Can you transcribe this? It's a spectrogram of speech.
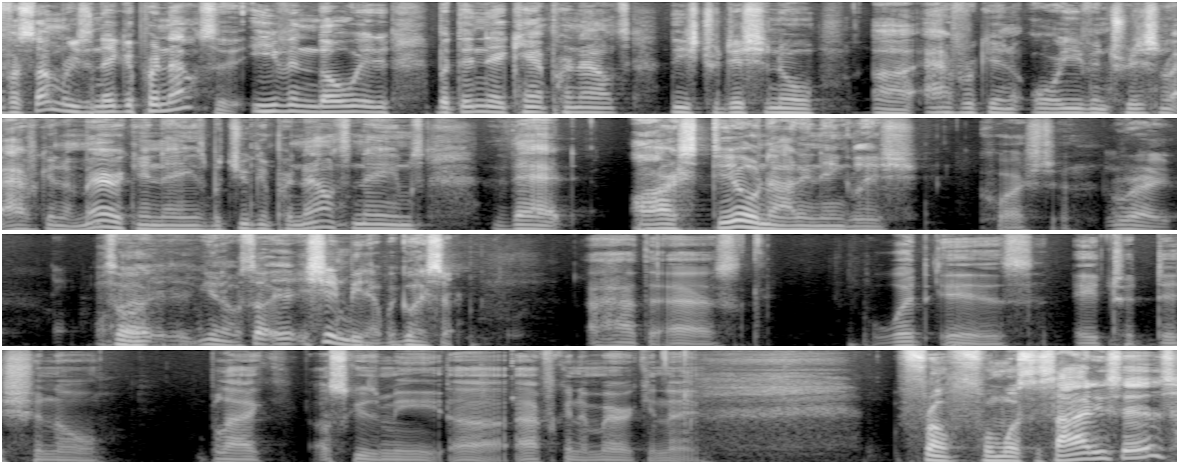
for some reason, they can pronounce it, even though it, but then they can't pronounce these traditional uh, African or even traditional African American names, but you can pronounce names that are still not in English. Question. Right. So, you know, so it shouldn't be that way. Go ahead, sir. I have to ask, what is a traditional black, excuse me, uh, African American name? from from what society says,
